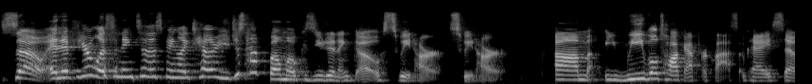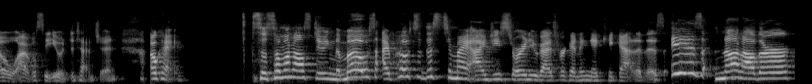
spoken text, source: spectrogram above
So, and if you're listening to this being like, Taylor, you just have FOMO because you didn't go, sweetheart, sweetheart. Um, we will talk after class. Okay. So I will see you in detention. Okay. So someone else doing the most, I posted this to my IG story. You guys were getting a kick out of this, is none other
